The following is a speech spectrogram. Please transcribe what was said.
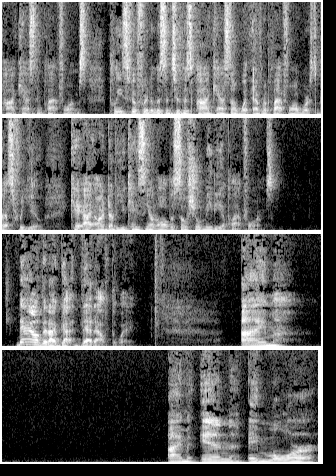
podcasting platforms. Please feel free to listen to this podcast on whatever platform works best for you. KIRWKC on all the social media platforms. Now that I've got that out the way, I'm I'm in a more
